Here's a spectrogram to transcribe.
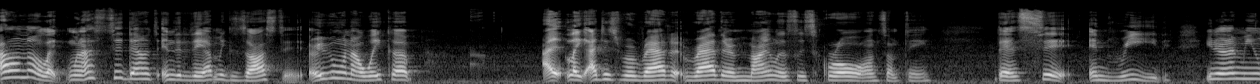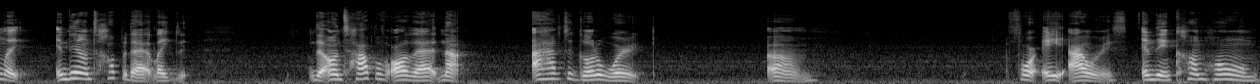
I don't know, like when I sit down at the end of the day, I'm exhausted. Or even when I wake up, I like I just would rather rather mindlessly scroll on something than sit and read. You know what I mean? Like and then on top of that, like the, the on top of all that, now I have to go to work um for 8 hours and then come home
